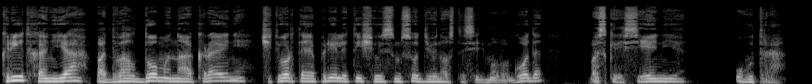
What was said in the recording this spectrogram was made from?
Крит Ханья, подвал дома на окраине, 4 апреля 1897 года, воскресенье, утро.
